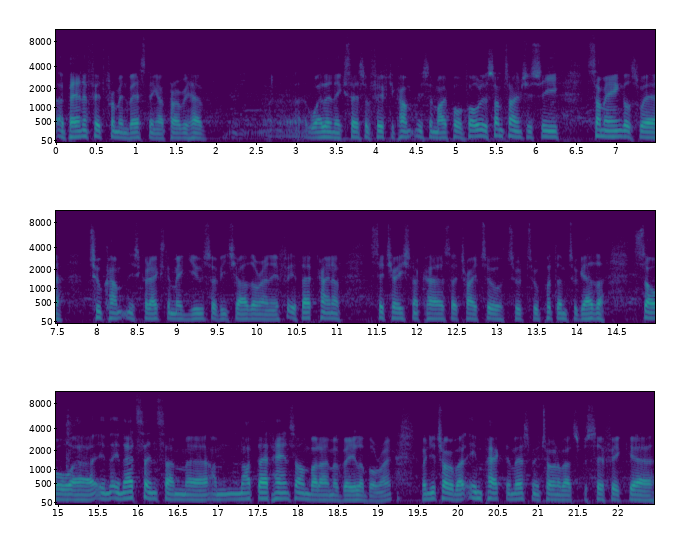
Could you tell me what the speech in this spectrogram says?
a benefit from investing, I probably have well in excess of 50 companies in my portfolio. Sometimes you see some angles where two companies could actually make use of each other, and if, if that kind of situation occurs, I try to, to, to put them together. So uh, in, in that sense, I'm, uh, I'm not that hands-on, but I'm available, right? When you talk about impact investment, you're talking about specific, uh,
